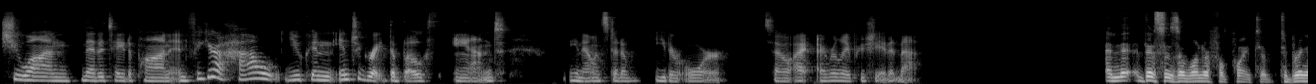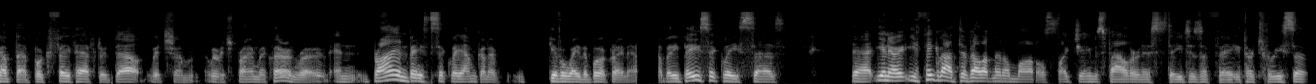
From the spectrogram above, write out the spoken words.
chew on, meditate upon, and figure out how you can integrate the both and, you know, instead of either or. So I, I really appreciated that. And th- this is a wonderful point to, to bring up that book, Faith After Doubt, which um which Brian McLaren wrote. And Brian basically, I'm going to give away the book right now, but he basically says that you know you think about developmental models like James Fowler and his Stages of Faith, or Teresa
